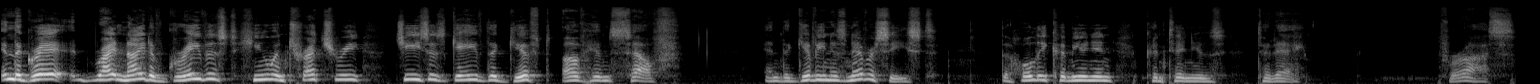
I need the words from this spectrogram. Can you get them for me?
In the night of gravest human treachery, Jesus gave the gift of himself, and the giving has never ceased. The Holy Communion continues today for us.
